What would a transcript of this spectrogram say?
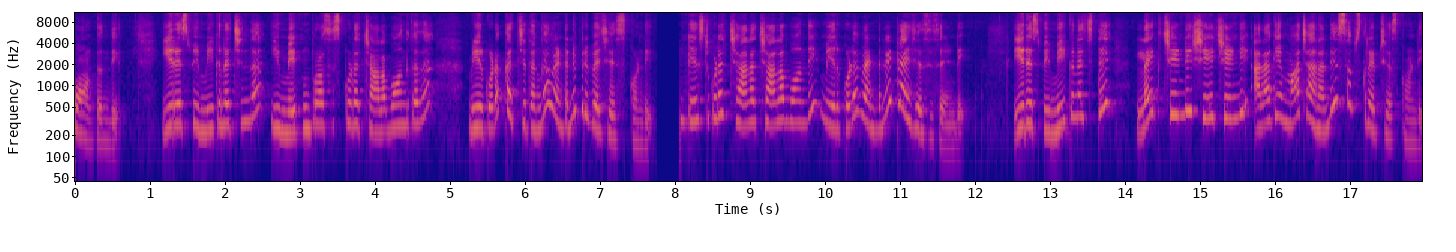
బాగుంటుంది. ఈ రెసిపీ మీకు నచ్చిందా? ఈ మేకింగ్ ప్రాసెస్ కూడా చాలా బాగుంది కదా? మీరు కూడా ఖచ్చితంగా వెంటనే ప్రిపేర్ చేసుకోండి. టేస్ట్ కూడా చాలా చాలా బాగుంది. మీరు కూడా వెంటనే ట్రై చేసేసేయండి. ఈ రెసిపీ మీకు నచ్చితే లైక్ చేయండి షేర్ చేయండి. అలాగే మా ఛానల్ని సబ్స్క్రైబ్ చేసుకోండి.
